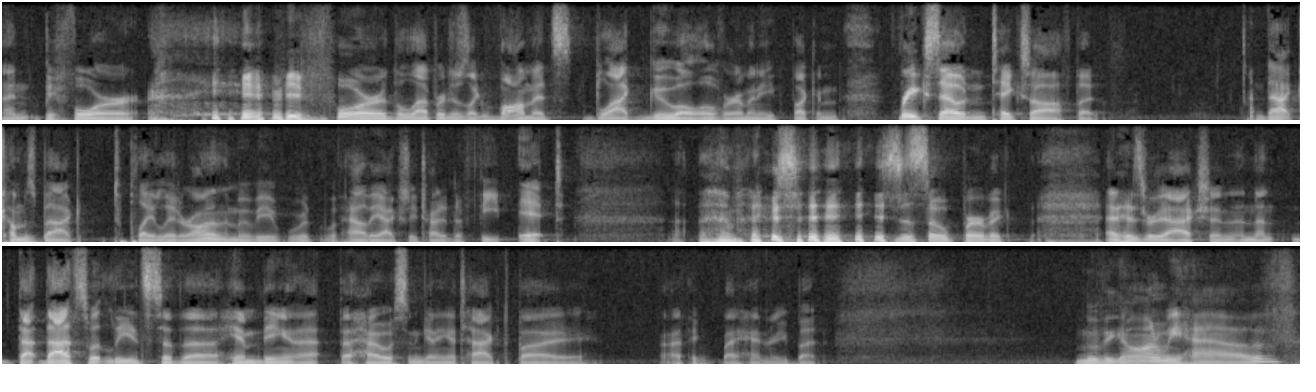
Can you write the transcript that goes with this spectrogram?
And before before the leper just like vomits black goo all over him, and he fucking freaks out and takes off. But that comes back to play later on in the movie with, with how they actually try to defeat it. it's, just so perfect at his reaction, and then that that's what leads to the him being at the house and getting attacked by I think by Henry. But moving on, we have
